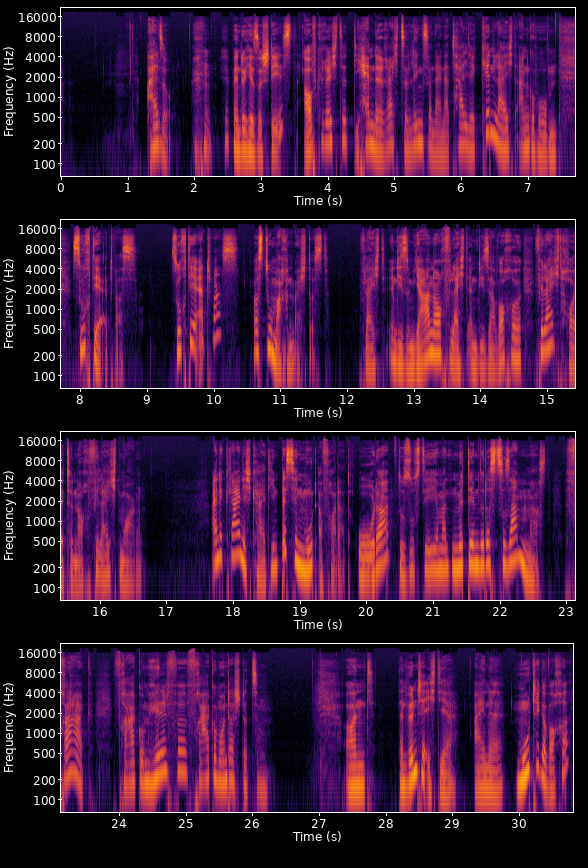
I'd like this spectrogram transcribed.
Also, wenn du hier so stehst, aufgerichtet, die Hände rechts und links in deiner Taille, Kinn leicht angehoben, such dir etwas. Such dir etwas, was du machen möchtest. Vielleicht in diesem Jahr noch, vielleicht in dieser Woche, vielleicht heute noch, vielleicht morgen. Eine Kleinigkeit, die ein bisschen Mut erfordert. Oder du suchst dir jemanden, mit dem du das zusammen machst. Frag. Frag um Hilfe, frag um Unterstützung. Und dann wünsche ich dir eine mutige Woche,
